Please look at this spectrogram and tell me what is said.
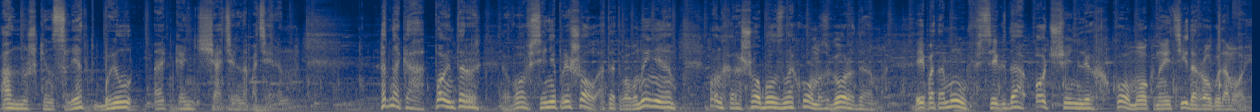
Аннушкин след был окончательно потерян. Однако Пойнтер вовсе не пришел от этого в уныние. Он хорошо был знаком с городом и потому всегда очень легко мог найти дорогу домой.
